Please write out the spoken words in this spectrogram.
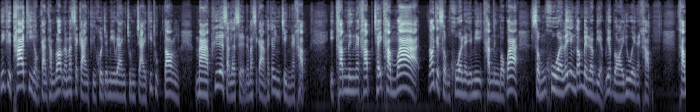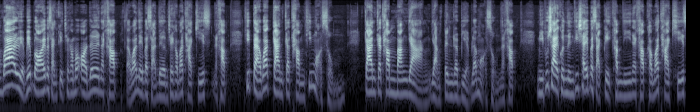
นี่คือท่าทีของการทำรอบนมัสการคือควรจะมีแรงจูงใจที่ถูกต้อง มาเพื่อสรรเสริญนมัสการพระเจ้าจริง ๆ นะครับ อีกคำหนึ่งนะครับใช้คำว่านอกจากสมควรเนี่ยยังมีอีกคำหนึ่งบอกว่า สมควรและยังต้องเป็นระเบียบเรียบร้อยด้วยนะครับคำว่าระเบียบเรียบร้อยภาษาอังกฤษใช้คำว่า order นะครับแต่ว่าในภาษาเดิมใช้คำว่า takis นะครับที่แปลว่าการกระทำที่เหมาะสม การกระทำบางอย่างอย่างเป็นระเบียบและเหมาะสมนะครับ มีผู้ชายคนหนึ่งที่ใช้ภาษากรีกคำนี้นะครับคำว่า takis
